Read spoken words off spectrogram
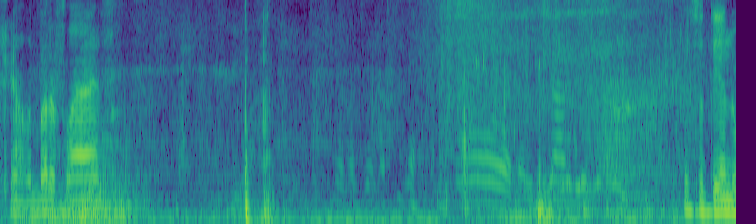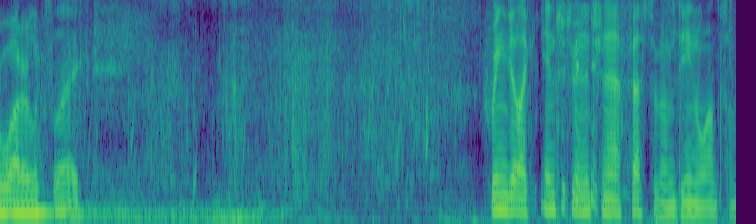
Check out the butterflies. This is what the underwater looks like. If we can get like inch to an inch and a half festivum, Dean wants them.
